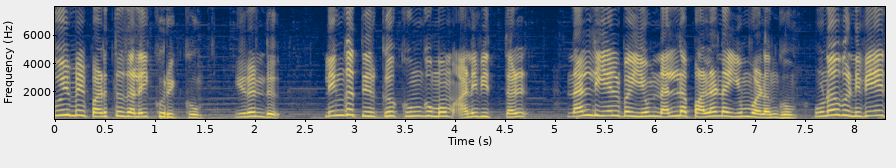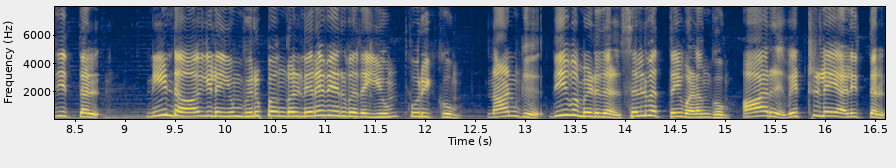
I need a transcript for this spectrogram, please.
தூய்மைப்படுத்துதலை குறிக்கும். இரண்டு லிங்கத்திற்கு குங்குமம் அணிவித்தல் நல்லியல்பையும் நல்ல பலனையும் வழங்கும். உணவு நிவேதித்தல் நீண்ட ஆயுளையும் விருப்பங்கள் நிறைவேறுவதையும் குறிக்கும். நான்கு தீபமிடுதல் செல்வத்தை வழங்கும். ஆறு வெற்றிலை அளித்தல்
